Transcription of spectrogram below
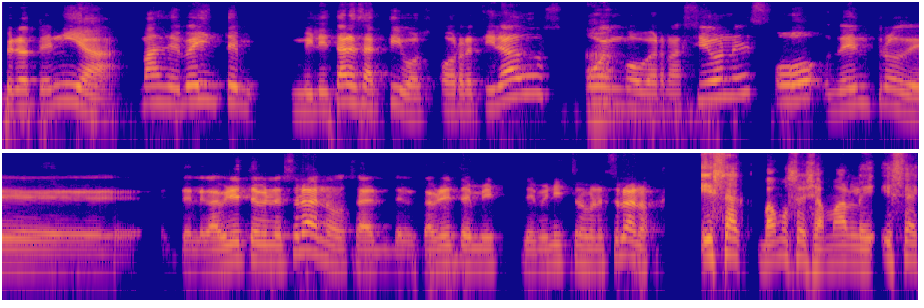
pero tenía más de 20 militares activos o retirados o en gobernaciones o dentro de, del gabinete venezolano, o sea, del gabinete de ministros venezolanos. Esa, vamos a llamarle esa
